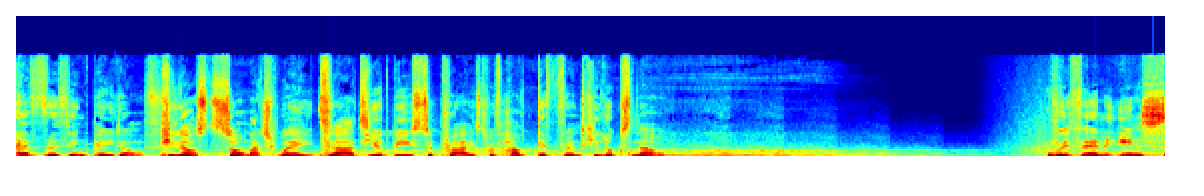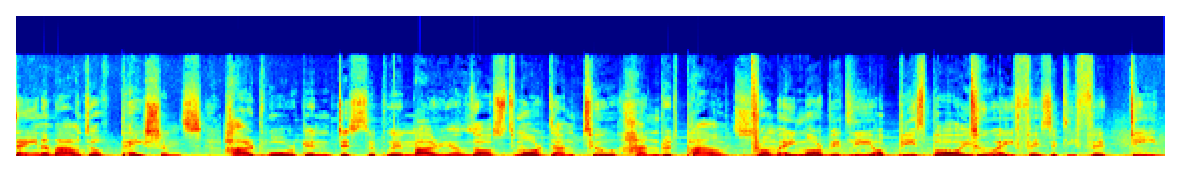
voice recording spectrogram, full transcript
everything paid off. He lost so much weight that you'd be surprised with how different he looks now. With an insane amount of patience, hard work and discipline, Arya lost more than 200 pounds from a morbidly obese boy to a physically fit teen.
